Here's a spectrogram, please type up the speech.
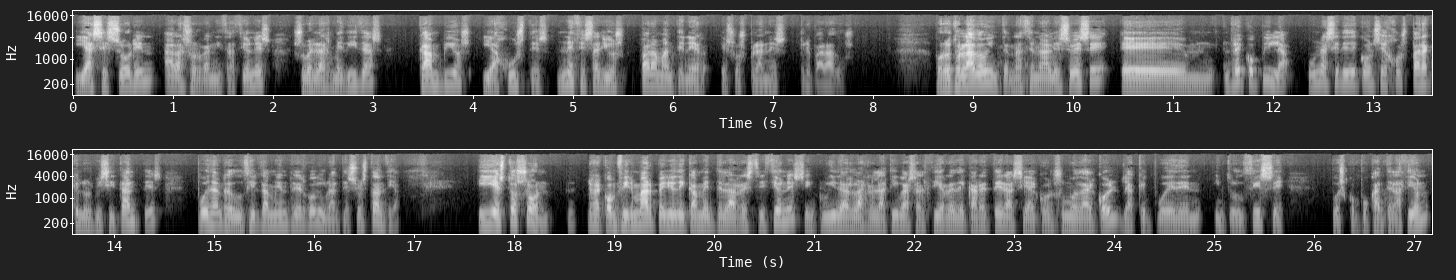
y asesoren a las organizaciones sobre las medidas, cambios y ajustes necesarios para mantener esos planes preparados. Por otro lado, Internacional SOS em, recopila una serie de consejos para que los visitantes puedan reducir también riesgo durante su estancia. Y estos son reconfirmar periódicamente las restricciones, incluidas las relativas al cierre de carreteras y al consumo de alcohol, ya que pueden introducirse pues, con poca antelación.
